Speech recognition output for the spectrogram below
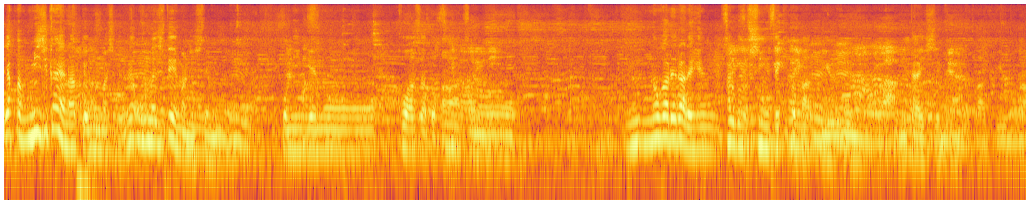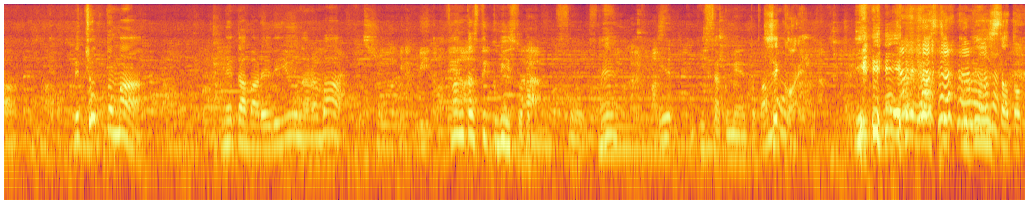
やっぱ身近やなって思いましたけどね。同じテーマにしても、こう人間の怖さとかそのん逃れられへんそれこそ親戚とかっていうものに対してのとかっていうのがでちょっとまあネタバレで言うならばファンタスティック・ビーストとかもそうですね。一作目とかも。せこい。いや。いやいやプラスチックビーストとか。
